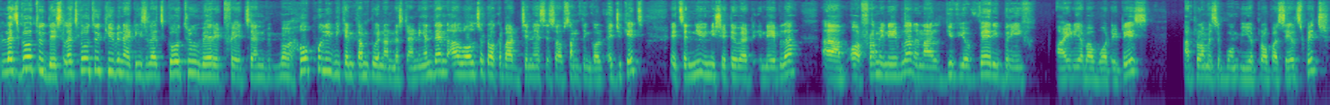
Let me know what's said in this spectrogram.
let's go through this. Let's go through Kubernetes. Let's go through where it fits, and hopefully we can come to an understanding. And then I'll also talk about genesis of something called Educates. It's a new initiative at Innablr um, or from Innablr, and I'll give you a very brief idea about what it is. I promise it won't be a proper sales pitch,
